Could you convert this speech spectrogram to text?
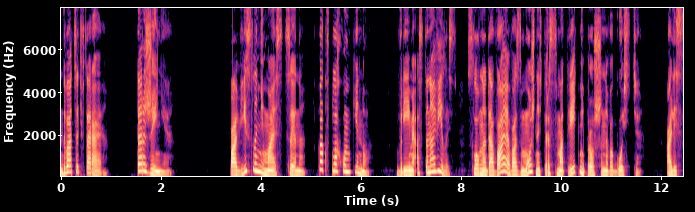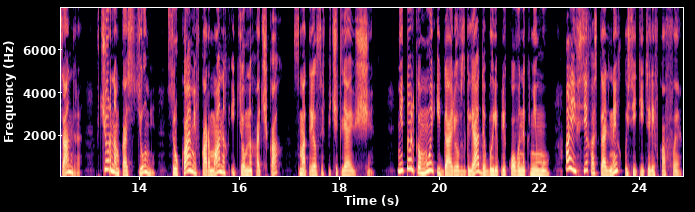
22. Вторжение. Повисла немая сцена, как в плохом кино. Время остановилось, словно давая возможность рассмотреть непрошенного гостя. Алессандра в черном костюме, с руками в карманах и темных очках, смотрелся впечатляюще. Не только мой и Дарио взгляды были прикованы к нему, а и всех остальных посетителей в кафе.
